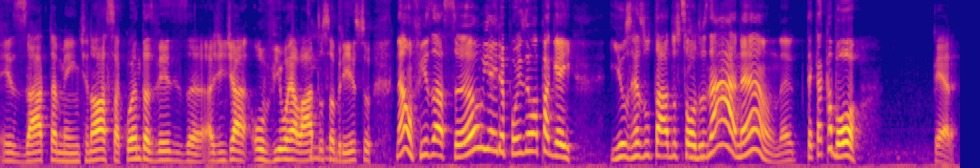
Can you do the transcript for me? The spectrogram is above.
Exatamente. Nossa, quantas vezes a, a gente já ouviu relato Entendi. sobre isso. Não, fiz a ação e aí depois eu apaguei. E os resultados Sim. todos, ah, não, né, até que acabou. Pera,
